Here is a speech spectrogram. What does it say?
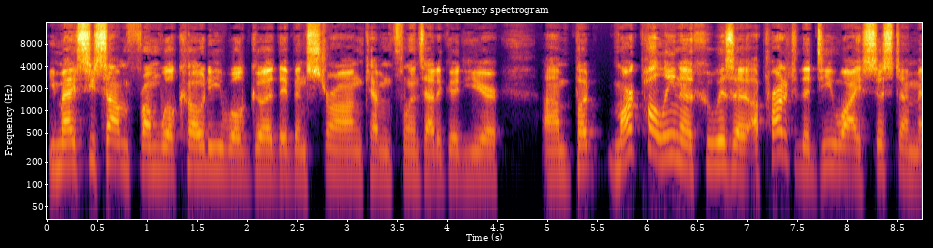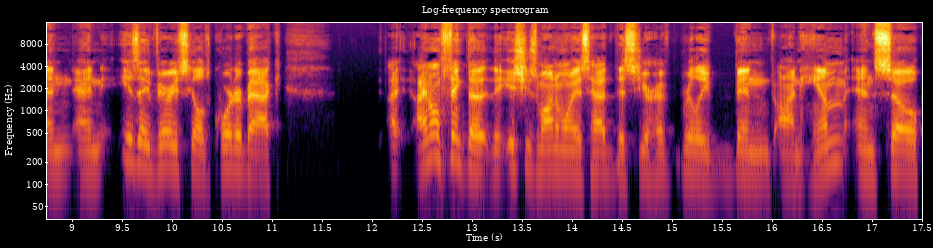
You might see something from Will Cody, Will Good. They've been strong. Kevin Flynn's had a good year. Um, but Mark Paulina, who is a, a, product of the DY system and, and is a very skilled quarterback, I, I don't think the, the issues Monomoy has had this year have really been on him. And so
